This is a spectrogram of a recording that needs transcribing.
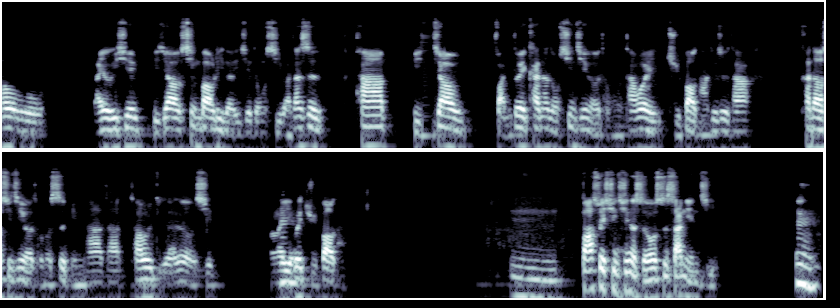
后还有一些比较性暴力的一些东西吧，但是他比较反对看那种性侵儿童，他会举报他，就是他。看到性侵儿童的视频，他他他会觉得很恶心，然后也会举报他。嗯，八岁性侵的时候是三年级。嗯，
